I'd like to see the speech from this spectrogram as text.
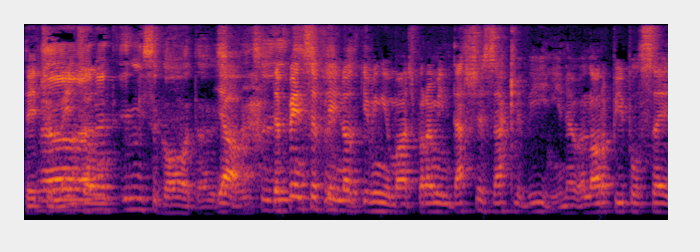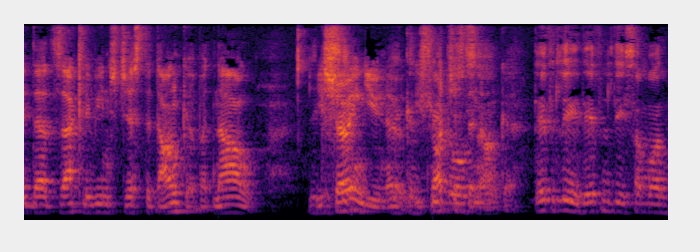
detrimental. No, that, it needs a guard, though. yeah, it's- defensively not giving you much, but I mean, that's just Zach LaVine, you know. A lot of people say that Zach LaVine's just a dunker, but now You he's showing see- you, no, you he's not just a also. dunker. Definitely, definitely someone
